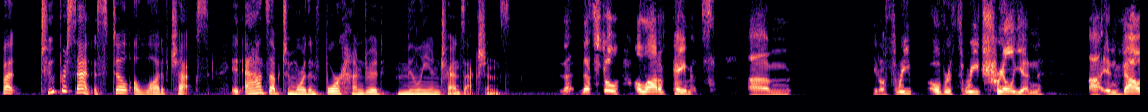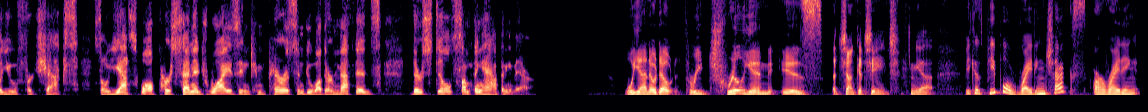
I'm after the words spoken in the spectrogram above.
But 2% is still a lot of checks. It adds up to more than 400 million transactions. That, that's still a lot of payments. Um, you know, three over three trillion uh, in value for checks. So yes, while percentage-wise in comparison to other methods, there's still something happening there. Well, yeah, no doubt. Three trillion is a chunk of change. Yeah, because people writing checks are writing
